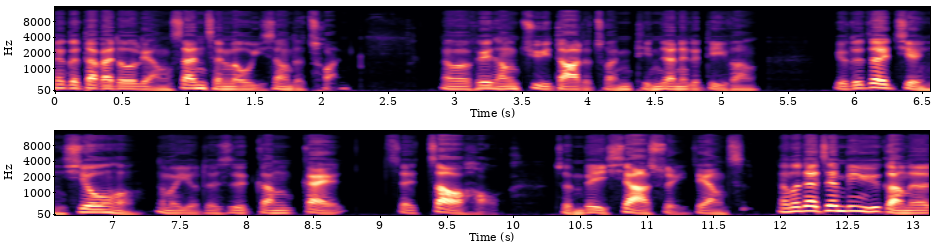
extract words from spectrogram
那个大概都两三层楼以上的船，那么非常巨大的船停在那个地方，有的在检修哈，那么有的是刚盖在造好，准备下水这样子。那么在正滨渔港呢，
